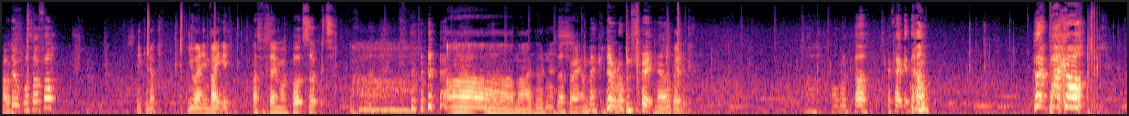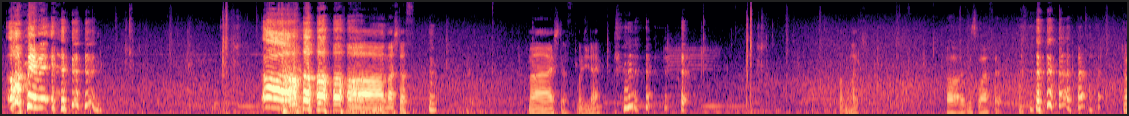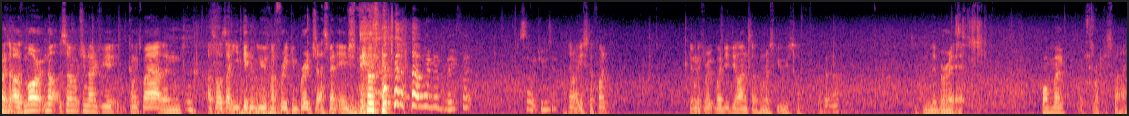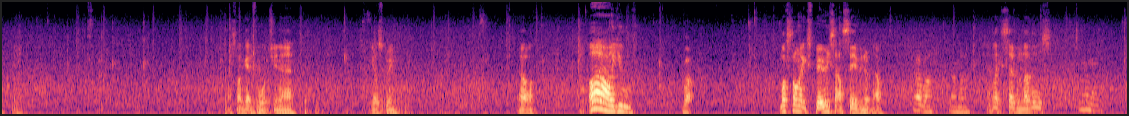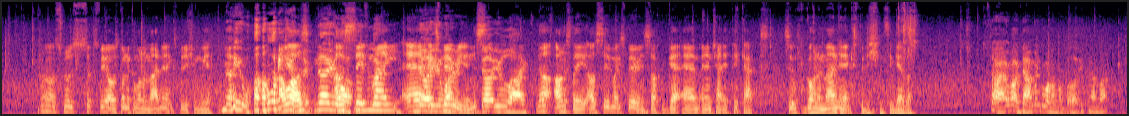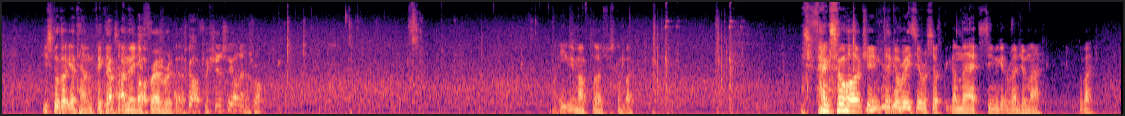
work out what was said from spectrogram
How do? What's that for? Sneaking up. You weren't invited. That's for saying my butt sucked. oh my goodness. That's right. I'm making a run for it now. Better- Oh my god! I can't get down. Back off! Oh, I hit it! oh! Ah, my stuff. My stuff. Where'd you die? Broke my legs. Oh, it was worth it. I was more not so much annoyed for you coming to my island as well as that you didn't use my freaking bridge that I spent ages building. I went underneath it. So much easier. I don't know where your stuff went. Me to, where did you land so I can rescue your stuff? I don't know. So I can liberate it. One move. Which fine, yeah. That's what I get for watching uh, your screen. Oh. Oh, you? Lost all my experience that I was saving up now. Oh well. Oh well. I had like seven levels. Oh well. Oh, it screws sucks for you. I was going to come on a maddening expedition with you. No, you won't. I was. No, you I was won't. saving Wait, my uh, No, experience. Don't you lie. No, honestly, I was saving my experience so I could get um, an enchanted pickaxe so we could go on a mining expedition together. It's alright, I've got a diamond one on my boat. You can have that. You still got your diamond pickaxe that I and made you forever ago. It's got efficiency on it as well. Eat your mouth closed, just come back. Thanks for watching. Click over here stuff. Click on there to see me get revenge on Mac. Goodbye.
